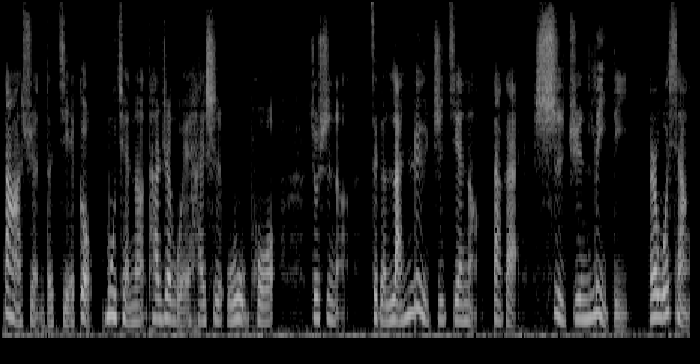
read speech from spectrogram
大选的结构。目前呢，他认为还是五五坡，就是呢，这个蓝绿之间呢，大概势均力敌。而我想，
